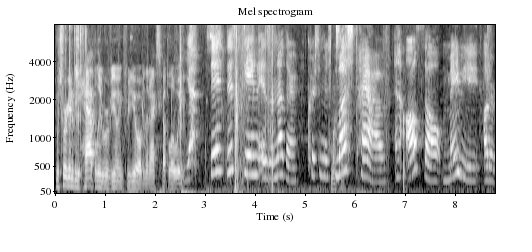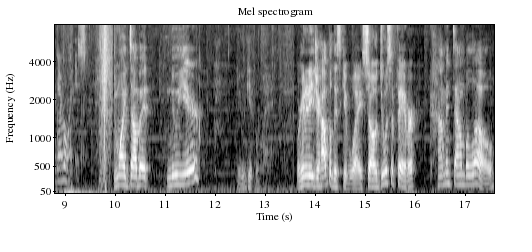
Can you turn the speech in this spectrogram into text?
Which we're going to be happily reviewing for you over the next couple of weeks. Yep. This, this game is another Christmas Must- must have. And also, maybe other giveaways. You might dub it New Year, New Giveaway. We're going to need your help with this giveaway. So do us a favor. Comment down below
